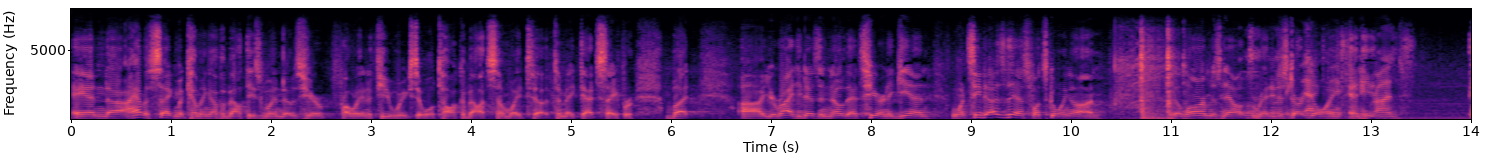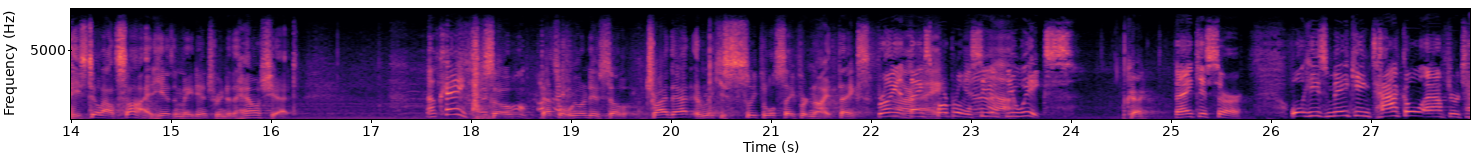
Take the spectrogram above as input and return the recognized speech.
and uh, I have a segment coming up about these windows here, probably in a few weeks, that we'll talk about some way to, to make that safer. But uh, you're right, he doesn't know that's here. And again, once he does this, what's going on? The alarm is now ready to start exactly. going, and he, he runs. He's still outside. He hasn't made entry into the house yet. Okay. So that's right. what we want to do. So try that. It'll make you sleep a little safer at night. Thanks. Brilliant. All Thanks, right. Corporal. We'll yeah. see you in a few weeks. Okay. Thank you, sir. Well, he's making tackle after tackle.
